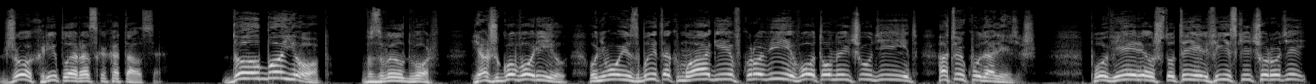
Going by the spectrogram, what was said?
Джо хрипло расхохотался. «Долбоёб!» — взвыл Дворф. «Я ж говорил, у него избыток магии в крови, вот он и чудит, а ты куда лезешь? Поверил, что ты эльфийский чародей?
